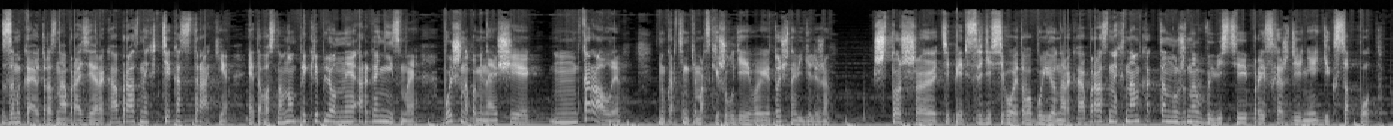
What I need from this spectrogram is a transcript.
Замыкают разнообразие ракообразных текостраки. Это в основном прикрепленные организмы, больше напоминающие м, кораллы. Ну, картинки морских желудей вы точно видели же. Что ж, э, теперь среди всего этого бульона ракообразных нам как-то нужно вывести происхождение гексапод.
